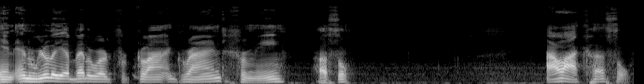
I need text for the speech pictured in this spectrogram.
And and really a better word for grind, grind for me, hustle. I like hustle.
